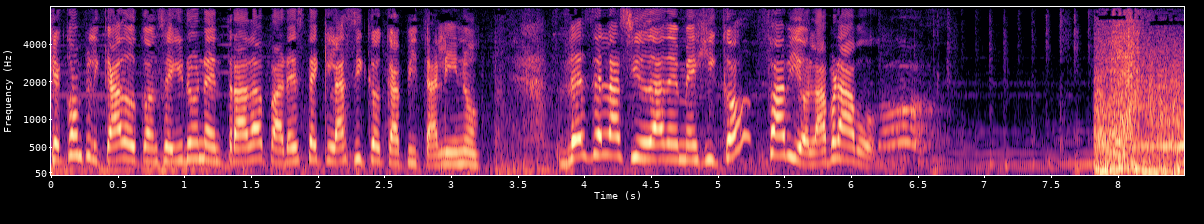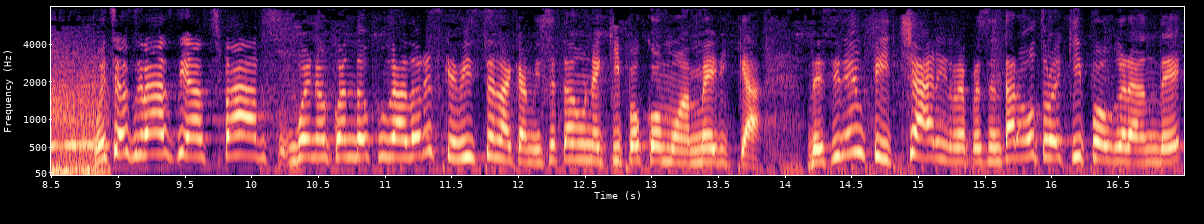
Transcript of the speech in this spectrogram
Qué complicado conseguir una entrada para este clásico capitalino. Desde la Ciudad de México, Fabiola Bravo. Muchas gracias, Fabs. Bueno, cuando jugadores que visten la camiseta de un equipo como América deciden fichar y representar otro equipo grande,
